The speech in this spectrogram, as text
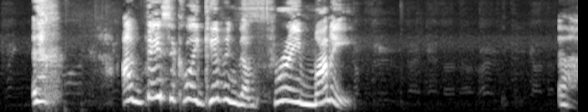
I'm basically giving them free money. Ugh.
